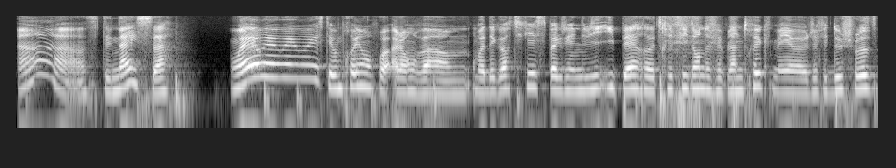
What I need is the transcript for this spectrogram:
Ah, c'était nice ça. Ouais, ouais, ouais, ouais, c'était mon premier emploi. Alors on va, on va décortiquer. C'est pas que j'ai une vie hyper euh, trépidante, j'ai fait plein de trucs, mais euh, j'ai fait deux choses.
